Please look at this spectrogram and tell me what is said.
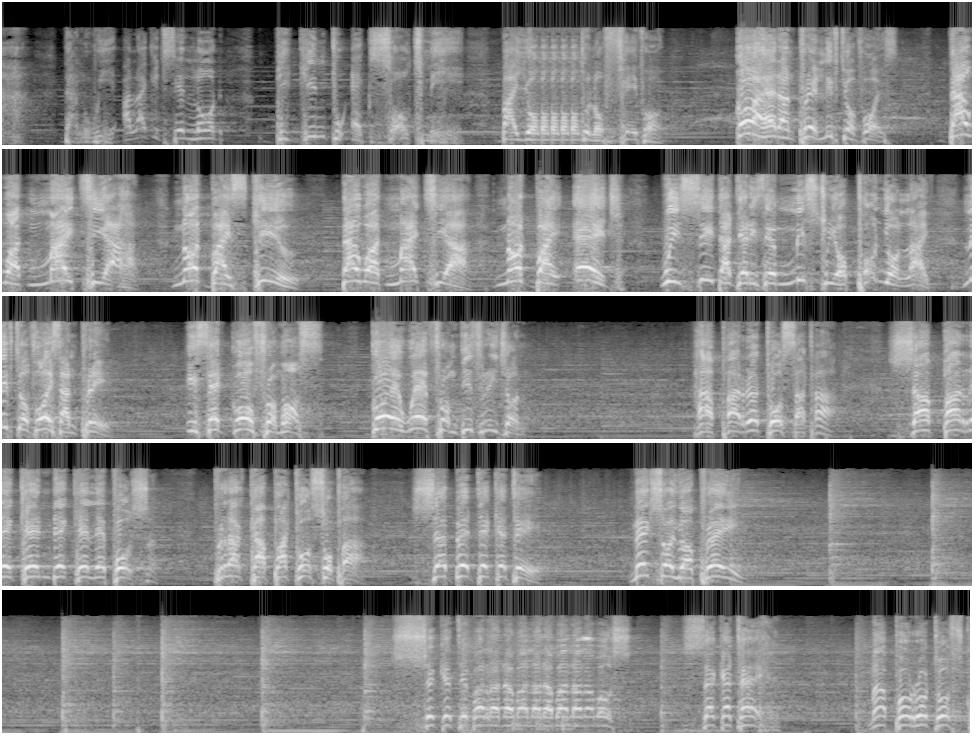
than we. I like you to say, Lord, begin to exalt me by your of favor. Go ahead and pray. Lift your voice. Thou art mightier, not by skill. Thou art mightier, not by age. We see that there is a mystery upon your life. Lift your voice and pray. He said, Go from us Go away from this region. Sata. Kelepos. Brakapato sopa. Make sure you are praying. Shekete barada balada balada bos. Zekete. Maporotos.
